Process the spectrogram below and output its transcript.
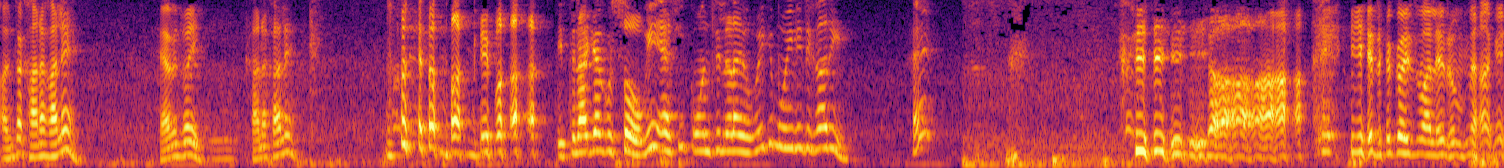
अभी तक खाना खा ले? है भाई, खाना खा ले। इतना क्या गुस्सा हो गई ऐसी कौन सी लड़ाई हो गई कि मुझे नहीं दिखा रही? है? ये देखो इस वाले रूम में आ गई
